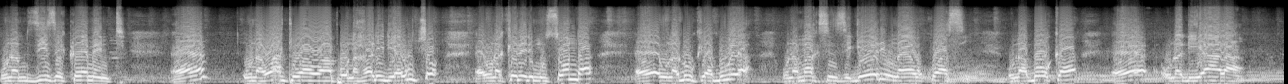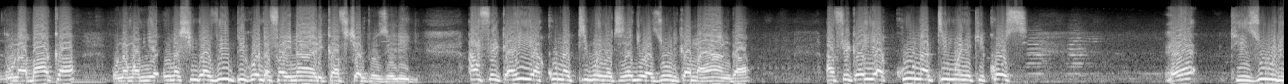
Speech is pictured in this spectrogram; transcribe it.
una Mzize Clement eh, una watu hao hapo, una Khalid Aucho eh, una Kennedy Musonda eh, una Duke Abuya una Max Nzigeri una Yaukwasi, una Boka eh, una Diala una Baka una Mwamnye, unashindwa vipi kwenda fainali CAF Champions League? Afrika hii hakuna timu yenye wachezaji wazuri kama Yanga. Afrika hii hakuna timu yenye kikosi eh, kizuri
